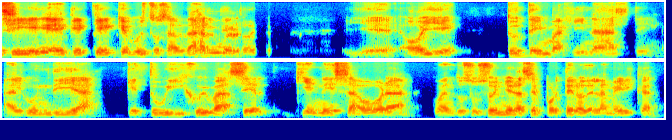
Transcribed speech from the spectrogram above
sí, eh, que, qué gusto saludarte. Eh, oye, ¿tú te imaginaste algún día que tu hijo iba a ser quien es ahora cuando su sueño era ser portero del América?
